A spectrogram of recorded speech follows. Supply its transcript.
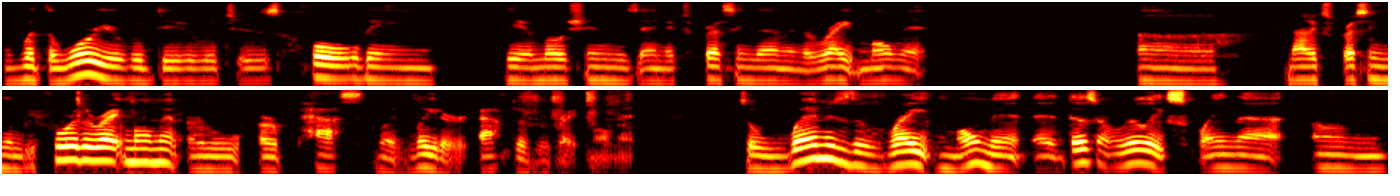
what the warrior would do, which is holding the emotions and expressing them in the right moment. Uh, not expressing them before the right moment or or past like later after the right moment. So when is the right moment? It doesn't really explain that. Um,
